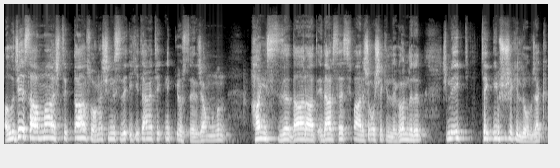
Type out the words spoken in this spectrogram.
Alıcı hesabımı açtıktan sonra şimdi size iki tane teknik göstereceğim. Bunun hangisi size daha rahat ederse siparişi o şekilde gönderin. Şimdi ilk tekniğim şu şekilde olacak.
